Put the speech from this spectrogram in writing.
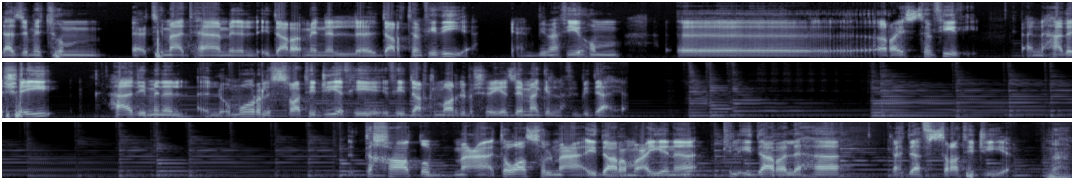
لازم يتم اعتمادها من الاداره من الإدارة التنفيذية. يعني بما فيهم الرئيس آه، التنفيذي لأن هذا شيء هذه من الأمور الاستراتيجية في في إدارة الموارد البشرية زي ما قلنا في البداية. التخاطب مع تواصل مع إدارة معينة، كل إدارة لها أهداف استراتيجية. نعم.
